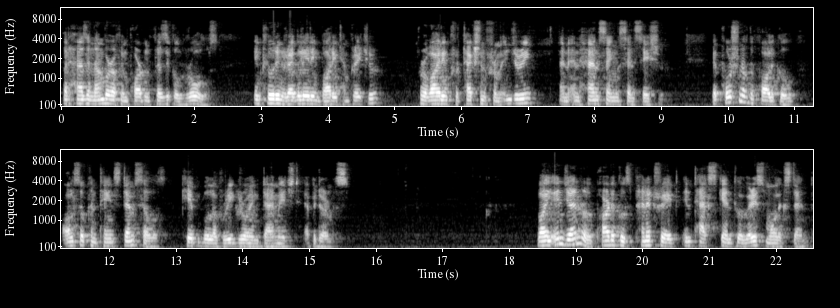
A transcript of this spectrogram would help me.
but has a number of important physical roles, including regulating body temperature, providing protection from injury, and enhancing sensation. A portion of the follicle also contains stem cells capable of regrowing damaged epidermis. While in general particles penetrate intact skin to a very small extent,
